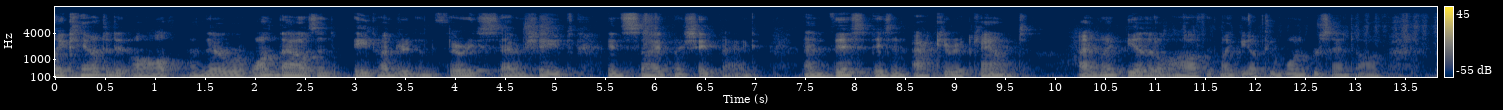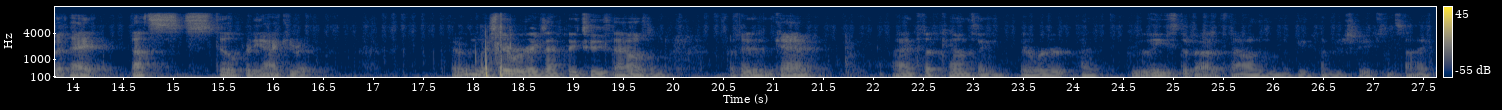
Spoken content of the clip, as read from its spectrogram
I counted it all, and there were 1,837 shapes inside my shape bag, and this is an accurate count. I might be a little off, it might be up to 1% off, but hey, that's still pretty accurate. I really wish there were exactly 2,000, but I didn't care. I ended up counting, there were at least about 1,800 shapes inside.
